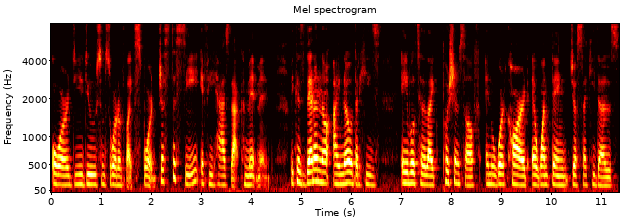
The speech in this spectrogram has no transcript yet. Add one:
or do you do some sort of like sport just to see if he has that commitment? Because then I know I know that he's able to like push himself and work hard at one thing just like he does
